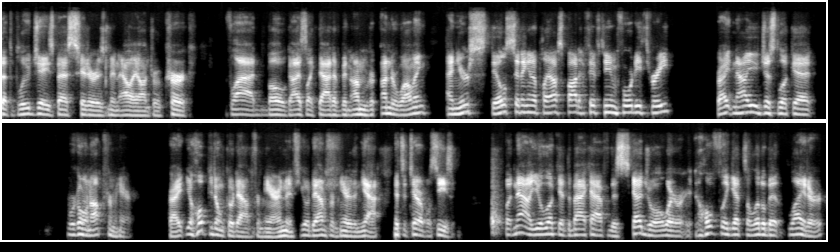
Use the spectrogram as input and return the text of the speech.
that the Blue Jays' best hitter has been Alejandro Kirk, Vlad, Bo, guys like that have been under, underwhelming, and you're still sitting in a playoff spot at 15 43, right? Now you just look at we're going up from here right? You hope you don't go down from here. And if you go down from here, then yeah, it's a terrible season. But now you look at the back half of this schedule where it hopefully gets a little bit lighter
